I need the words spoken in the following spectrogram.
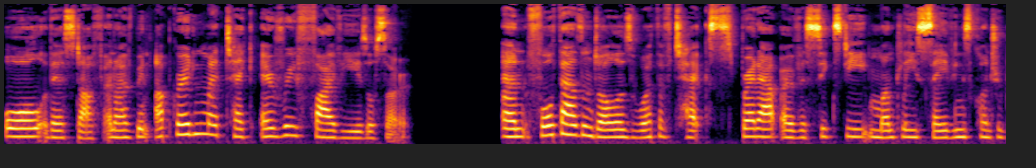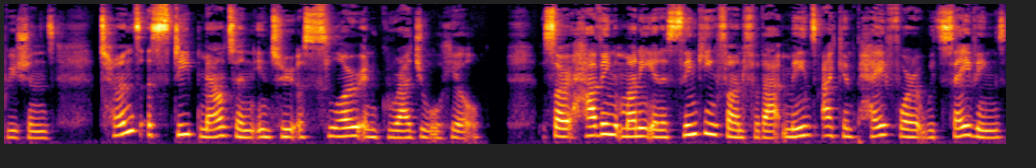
all their stuff, and I've been upgrading my tech every five years or so. And $4,000 worth of tech spread out over 60 monthly savings contributions turns a steep mountain into a slow and gradual hill. So, having money in a sinking fund for that means I can pay for it with savings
